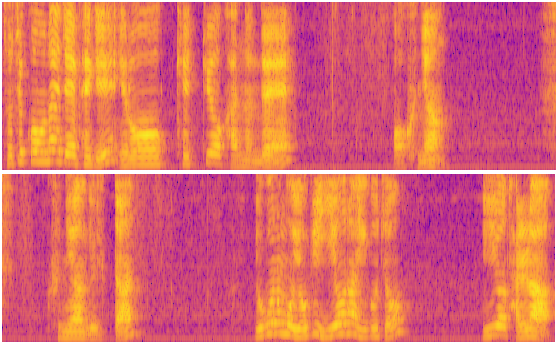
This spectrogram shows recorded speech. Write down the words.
자, 어쨌거나 이제 백이 이렇게 뛰어갔는데, 어, 그냥, 그냥 일단, 요거는 뭐 여기 이어라 이거죠? 이어 달라.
